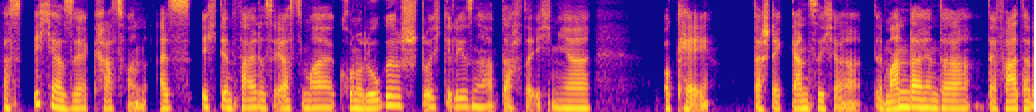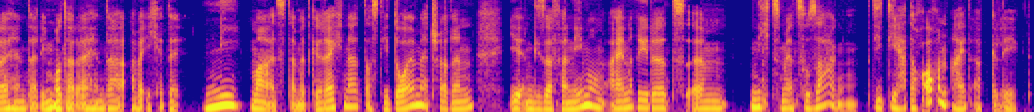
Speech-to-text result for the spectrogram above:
Was ich ja sehr krass fand, als ich den Fall das erste Mal chronologisch durchgelesen habe, dachte ich mir, okay, da steckt ganz sicher der Mann dahinter, der Vater dahinter, die Mutter dahinter, aber ich hätte niemals damit gerechnet, dass die Dolmetscherin ihr in dieser Vernehmung einredet, ähm, nichts mehr zu sagen. Die, die hat doch auch einen Eid abgelegt.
